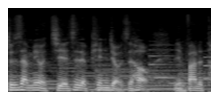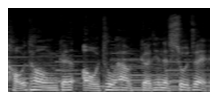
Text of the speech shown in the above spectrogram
就是在没有节制的拼酒之后引发的头痛跟呕吐，还有隔天的宿醉，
